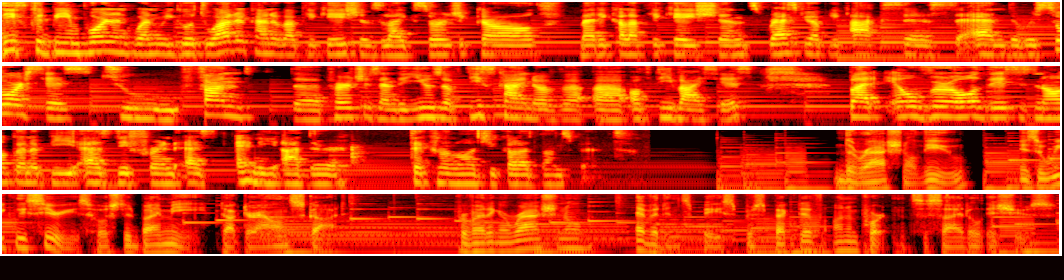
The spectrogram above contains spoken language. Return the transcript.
This could be important when we go to other kind of applications like surgical, medical applications, rescue access, and the resources to fund the purchase and the use of these kind of uh, uh, of devices. But overall, this is not going to be as different as any other technological advancement. The Rational View is a weekly series hosted by me, Dr. Alan Scott, providing a rational evidence based perspective on important societal issues.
